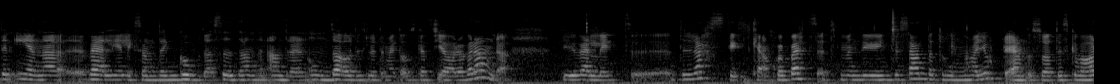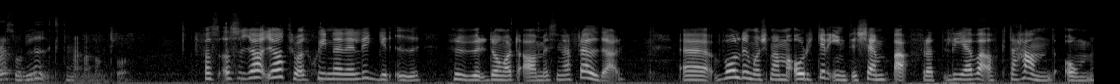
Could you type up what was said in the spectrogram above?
den ena väljer liksom den goda sidan, den andra den onda och det slutar med att de ska förgöra varandra. Det är ju väldigt eh, drastiskt kanske på ett sätt men det är ju intressant att hon har gjort det ändå så att det ska vara så likt mellan de två. fast alltså, jag, jag tror att skillnaden ligger i hur de varit av med sina föräldrar. Eh, Voldemorts mamma orkar inte kämpa för att leva och ta hand om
